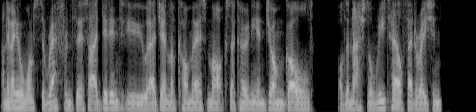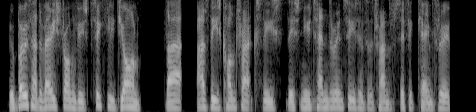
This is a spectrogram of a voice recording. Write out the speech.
and if anyone wants to reference this, I did interview uh, Journal of Commerce Mark Szakonyi and John Gold of the National Retail Federation, who both had very strong views, particularly John, that as these contracts, these this new tendering season for the Trans-Pacific came through,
